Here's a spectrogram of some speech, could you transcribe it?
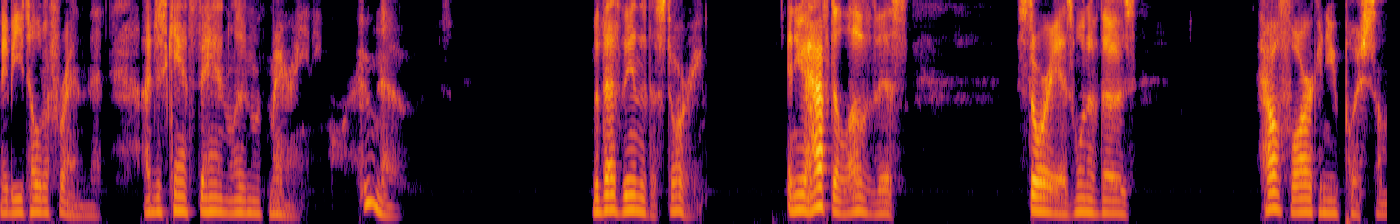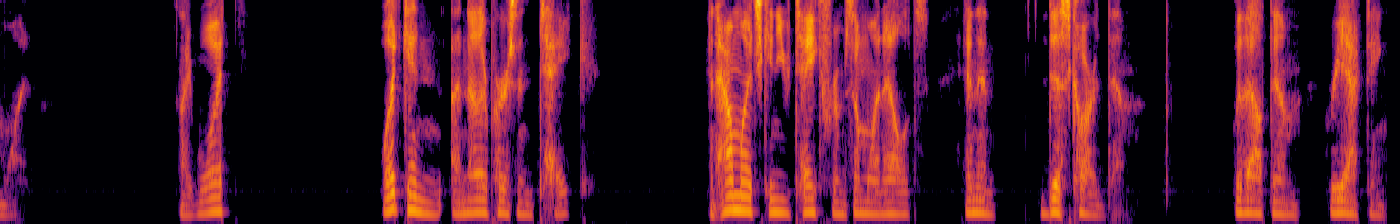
Maybe he told a friend that I just can't stand living with Mary anymore. Who knows? But that's the end of the story. And you have to love this story as one of those how far can you push someone? Like what what can another person take? And how much can you take from someone else and then discard them? without them reacting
